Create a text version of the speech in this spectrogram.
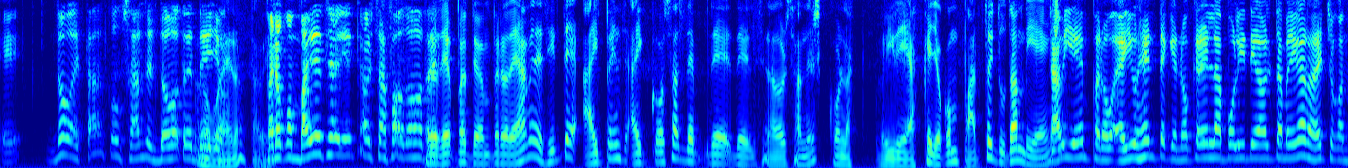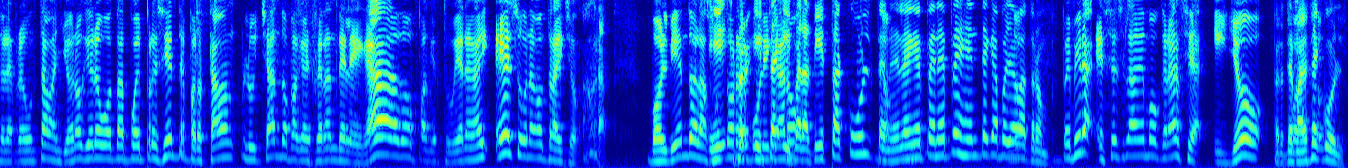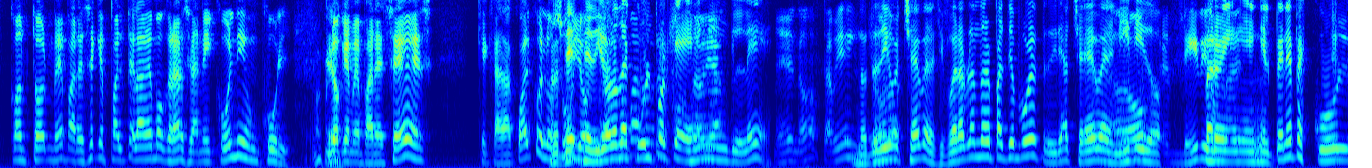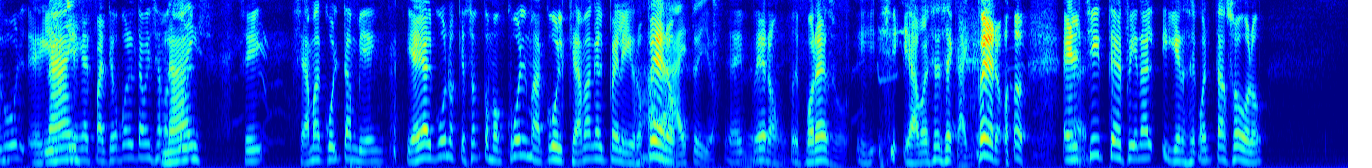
Eh, no, estaban con Sanders, dos o tres de No, ellos. bueno, está bien. pero con Biden se haber zafado dos o Pero, tres. de- pero, te- pero déjame decirte, hay, pens- hay cosas de- de- del senador Sanders con las ideas que yo comparto y tú también. Está bien, pero hay gente que no cree en la política norteamericana. De hecho, cuando le preguntaban, yo no quiero votar por el presidente, pero estaban luchando para que fueran delegados, para que estuvieran ahí. Eso es una contradicción. Ahora, volviendo al Y, asunto y republicano. y para ti está cool tener en el PNP gente que apoyaba a Trump. Pues mira, esa es la democracia. Y yo. ¿Pero te con parece cool? Con to- me parece que es parte de la democracia. Ni cool ni un cool. Ok. Lo que me parece es que cada cual con lo Pero te, suyo. te y digo lo de cool porque es en inglés. Eh, no, está bien. No te Yo- digo chévere. Si fuera hablando del Partido Popular, te diría chévere, No, nítido. eh, nítido, Pero en, pues. en el PNP es cool. Es cool. Eh, y- nice. Y, en el Partido Popular también se llama Nice. cool. Sí, se llama cool también. Y hay algunos que son como cool cool, que aman el peligro. Pero, Ah, ahí estoy yo. eh, pero, pues por eso. Y, y a veces se caen. Pero el chiste al final, y que no se cuenta solo,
